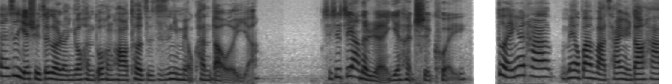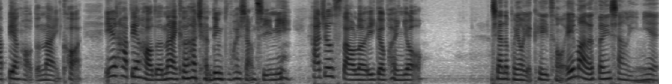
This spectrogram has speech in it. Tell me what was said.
但是也许这个人有很多很好的特质，只是你没有看到而已啊。其实这样的人也很吃亏。对，因为他没有办法参与到他变好的那一块，因为他变好的那一刻，他肯定不会想起你，他就少了一个朋友。亲爱的朋友，也可以从 Emma 的分享里面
